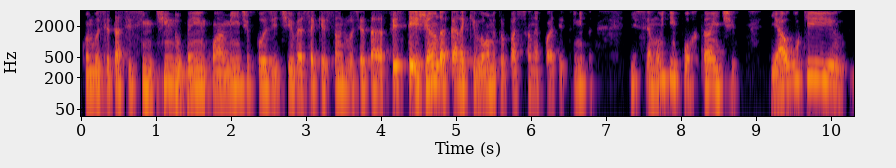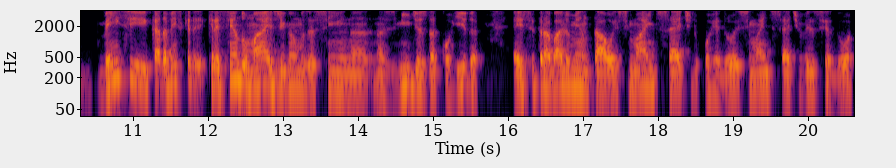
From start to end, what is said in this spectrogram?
Quando você está se sentindo bem, com a mente positiva, essa questão de você estar tá festejando a cada quilômetro, passando a 4,30, isso é muito importante. E é algo que vem se cada vez crescendo mais, digamos assim, na, nas mídias da corrida, é esse trabalho mental, esse mindset do corredor, esse mindset vencedor,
